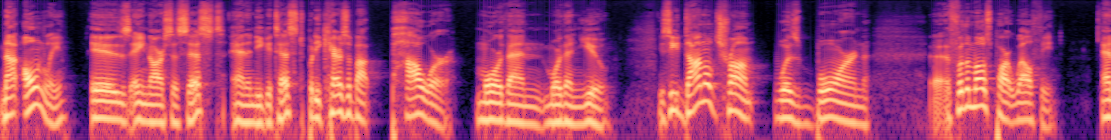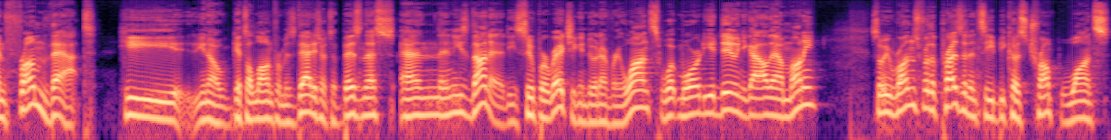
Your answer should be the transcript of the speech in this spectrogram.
not only is a narcissist and an egotist, but he cares about power more than, more than you. You see, Donald Trump was born, uh, for the most part, wealthy. And from that, he, you know, gets a loan from his dad. He starts a business and then he's done it. He's super rich. He can do whatever he wants. What more do you do? And you got all that money. So he runs for the presidency because Trump wants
